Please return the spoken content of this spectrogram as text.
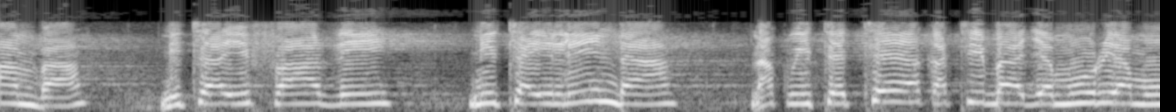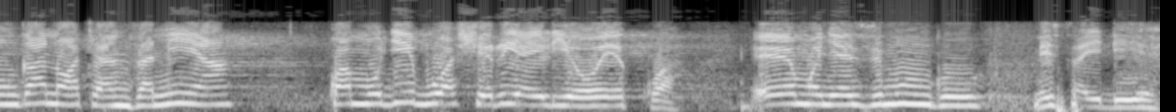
kwamba nitahifadhi, nitailinda na kuitetea Katiba ya Jamhuri ya Muungano wa Tanzania kwa mujibu wa sheria iliyowekwa. Ee Mwenyezi Mungu nisaidie.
